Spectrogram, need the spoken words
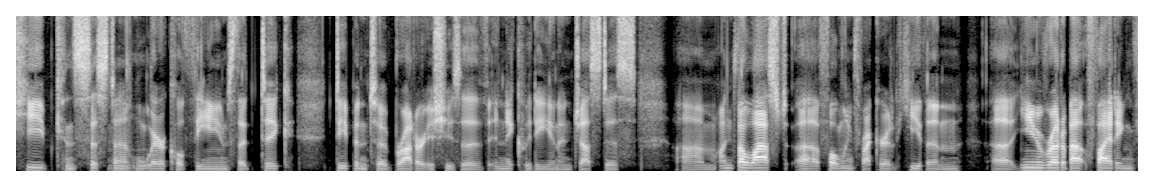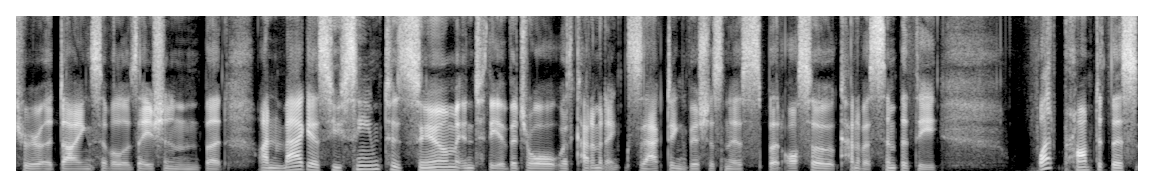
keep consistent lyrical themes that dig deep into broader issues of iniquity and injustice. Um, on the last uh, full length record, Heathen, uh, you wrote about fighting through a dying civilization, but on Magus, you seem to zoom into the individual with kind of an exacting viciousness, but also kind of a sympathy what prompted this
